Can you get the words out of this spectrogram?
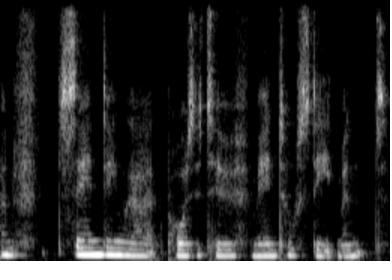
and f- sending that positive mental statement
